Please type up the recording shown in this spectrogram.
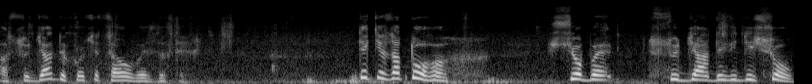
А суддя не хоче цього визнати. Тільки за того, щоб суддя не відійшов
